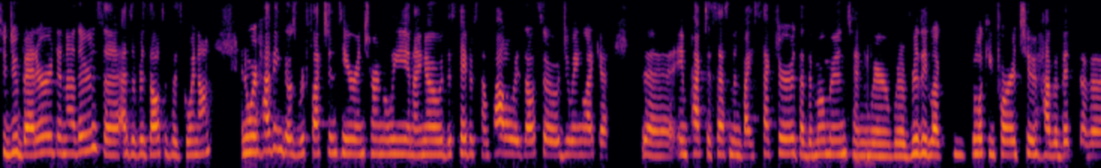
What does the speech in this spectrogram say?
to do better than others uh, as a result of what's going on. And we're having those reflections here internally. And i know the state of sao paulo is also doing like a uh, impact assessment by sectors at the moment. And mm-hmm. we're we're really look, looking forward to have a bit of a,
